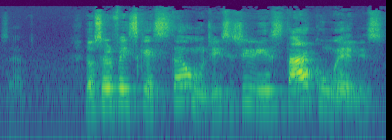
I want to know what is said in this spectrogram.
Certo? Então o Senhor fez questão de insistir em estar com eles.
